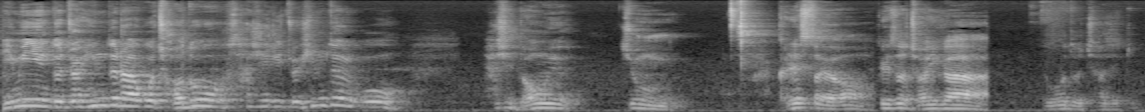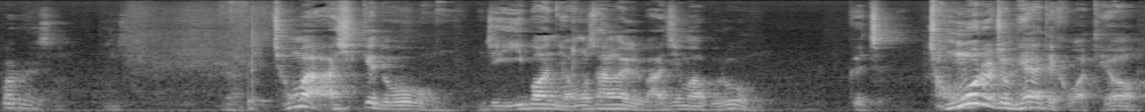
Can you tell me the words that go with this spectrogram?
이민님도 좀 힘들어하고 저도 사실이 좀 힘들고 사실 너무 좀 그랬어요. 그래서 저희가 이거도 자세 똑바로 해서 정말 아쉽게도 이제 이번 영상을 마지막으로 그 정모를 좀 해야 될 것 같아요.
